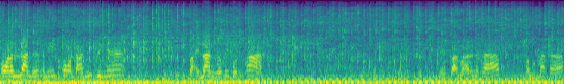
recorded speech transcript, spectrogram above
พ่อลั่นๆนะคันนี้ท่อดังนิดนึงนะฮะสายลั่นครับไม่ควรพลาดงั้นฝากร้านด้วยนะครับ ขอบคุณมากครับ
